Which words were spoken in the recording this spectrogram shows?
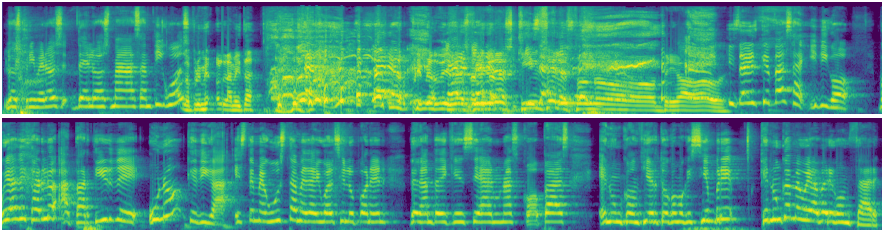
los primeros de los más antiguos. Lo primero- la mitad. los primeros. Claro, Los claro. primeros 15 los pongo en privado, vamos. ¿Y sabes qué pasa? Y digo, voy a dejarlo a partir de uno que diga, este me gusta, me da igual si lo ponen delante de quien sea, en unas copas, en un concierto, como que siempre, que nunca me voy a avergonzar.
